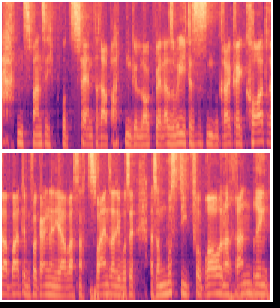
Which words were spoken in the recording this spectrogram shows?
28 Prozent Rabatten gelockt werden. Also wirklich, das ist ein Rekordrabatt. Im vergangenen Jahr war es nach 22 Prozent. Also muss die Verbraucher noch ranbringen.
